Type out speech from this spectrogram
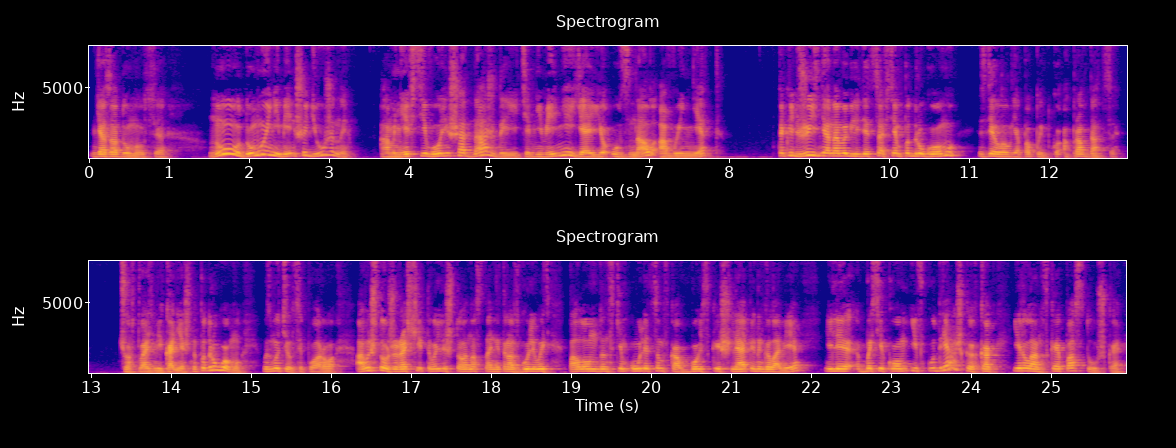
Я задумался. «Ну, думаю, не меньше дюжины. А мне всего лишь однажды, и тем не менее я ее узнал, а вы нет». «Так ведь в жизни она выглядит совсем по-другому», – сделал я попытку оправдаться. «Черт возьми, конечно, по-другому», – возмутился Пуаро. «А вы что же, рассчитывали, что она станет разгуливать по лондонским улицам в ковбойской шляпе на голове или босиком и в кудряшках, как ирландская пастушка.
